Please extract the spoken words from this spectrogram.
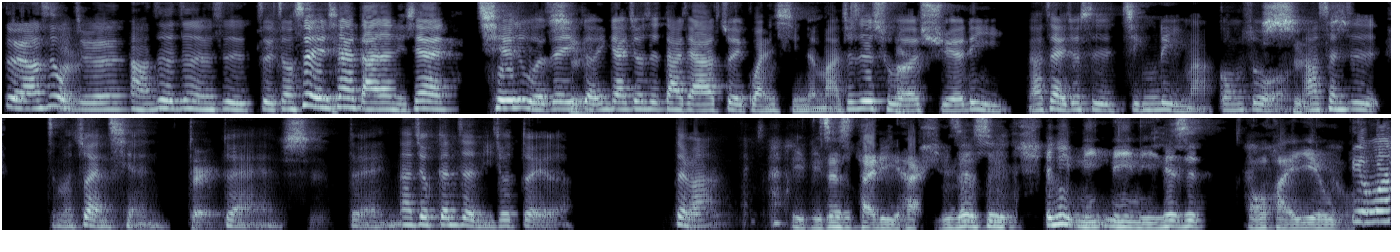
对啊，所以我觉得啊，这个真的是最重要。所以现在达人，你现在切入的这一个，应该就是大家最关心的嘛，就是除了学历，然后再就是经历嘛，工作，然后甚至怎么赚钱。对对是，对，那就跟着你就对了。对吗？你你真是太厉害！你真是，你你你你这是王牌业务，有吗？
